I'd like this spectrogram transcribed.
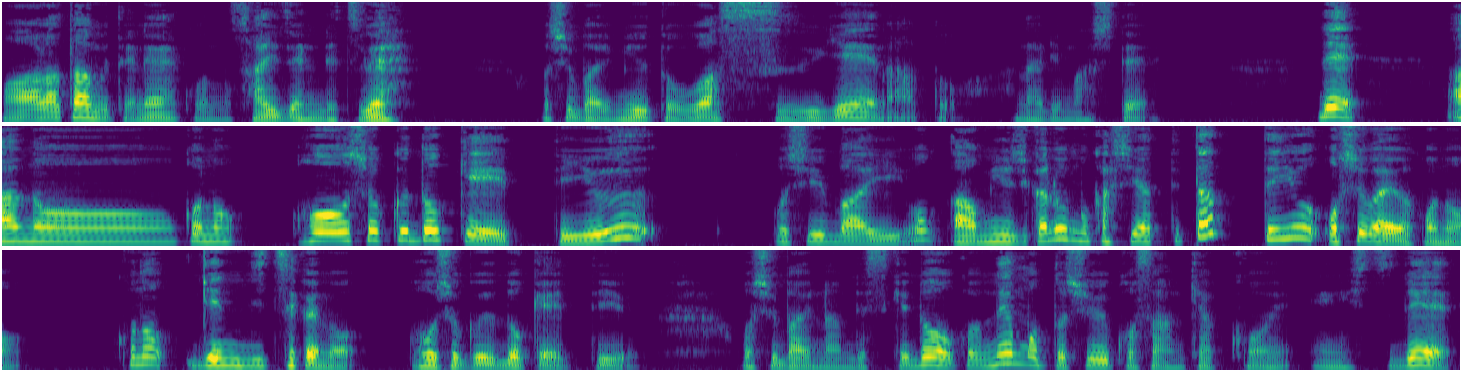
まあ、改めてね、この最前列で、お芝居見ると、うわ、すげえな、となりまして。で、あのー、この、宝飾時計っていうお芝居を、あ、ミュージカルを昔やってたっていうお芝居がこの、この現実世界の宝飾時計っていうお芝居なんですけど、この根本修子さん脚本演出で、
